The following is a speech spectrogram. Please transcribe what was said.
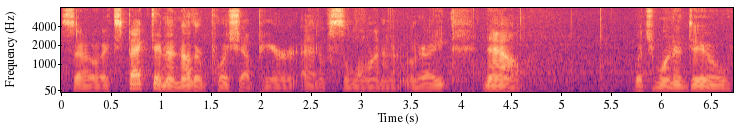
so expecting another push up here out of Solana all right now what you want to do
